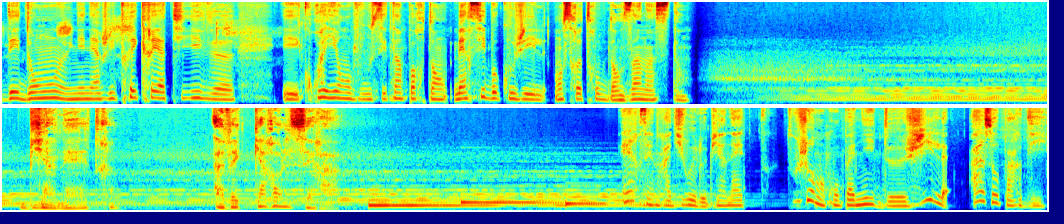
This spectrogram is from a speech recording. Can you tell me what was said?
des dons, une énergie très créative euh, et croyez en vous, c'est important. Merci beaucoup, Gilles. On se retrouve dans un instant. Bien-être avec Carole Serra. RZN Radio et le bien-être, toujours en compagnie de Gilles Azopardi,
